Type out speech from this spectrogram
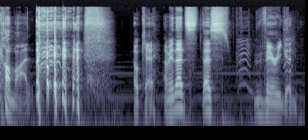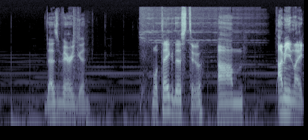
Come on. okay. I mean that's that's very good. That's very good. We'll take this too. Um I mean like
